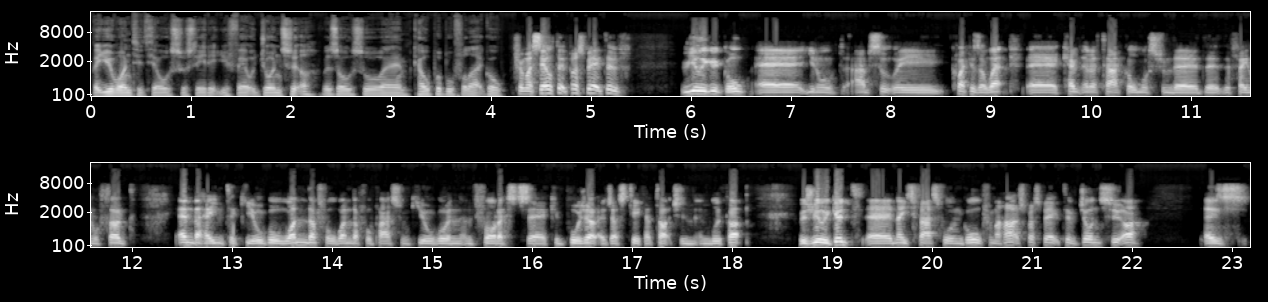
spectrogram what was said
But you wanted to also say that you felt John Souttar was also um, culpable for that goal. From a Celtic perspective, really good goal. Uh, you know, absolutely quick as a whip, uh, counter attack almost from the, the, the, final third. In behind to Kyogo, wonderful, wonderful pass from Kyogo and, and Forrest's uh, composure to just take a touch and, and look up it was really good. Uh, nice fast flowing goal from a Hearts perspective. John Souttar is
